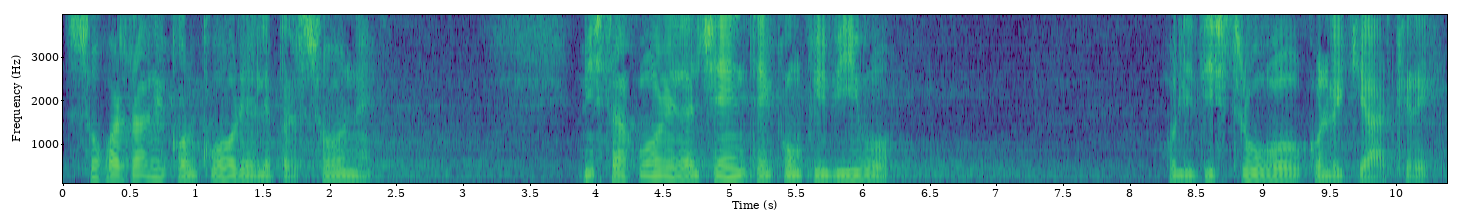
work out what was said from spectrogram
so guardare col cuore le persone, mi sta a cuore la gente con cui vivo, o li distruggo con le chiacchiere.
